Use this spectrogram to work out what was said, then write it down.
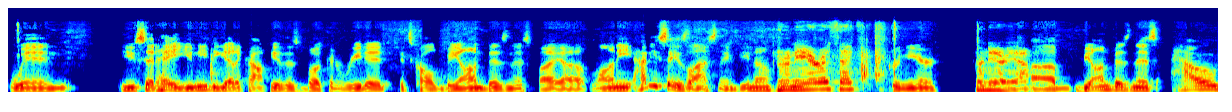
when you said, "Hey, you need to get a copy of this book and read it." It's called Beyond Business by uh, Lonnie. How do you say his last name? Do you know? Grenier, I think. Grenier. Grenier, yeah. Uh, Beyond Business: How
